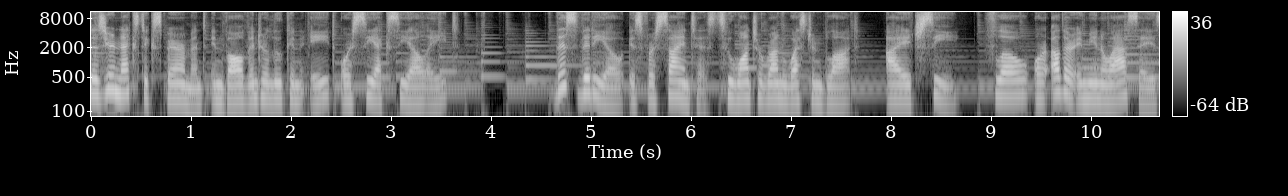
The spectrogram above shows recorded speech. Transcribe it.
Does your next experiment involve interleukin 8 or CXCL8? This video is for scientists who want to run Western blot, IHC, flow or other immunoassays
